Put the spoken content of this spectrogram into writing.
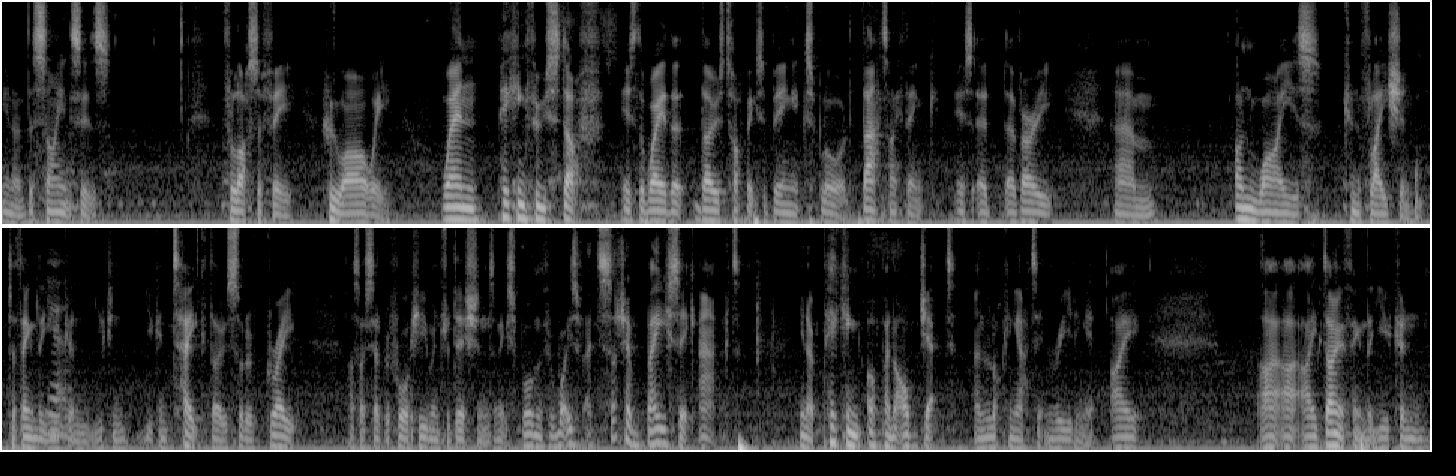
you know the sciences, philosophy, who are we, when picking through stuff is the way that those topics are being explored. That I think is a, a very um, unwise conflation to think that Yeah. you can you can you can take those sort of great, as I said before, human traditions and explore them through what is it's such a basic act. You know, picking up an object and looking at it and reading it. I I, I, I don't think that you can.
